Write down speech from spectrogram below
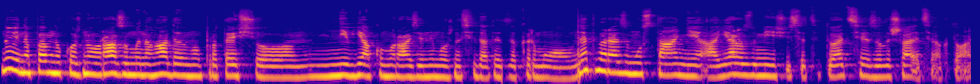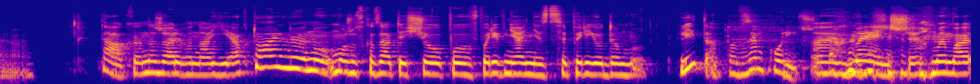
Ну і напевно кожного разу ми нагадуємо про те, що ні в якому разі не можна сідати за кермо в нетверезому стані. А я розумію, що ця ситуація залишається актуальною. Так, на жаль, вона є актуальною. Ну, можу сказати, що в порівнянні з періодом літа. То взимку рідше. Е. Менше. Ми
